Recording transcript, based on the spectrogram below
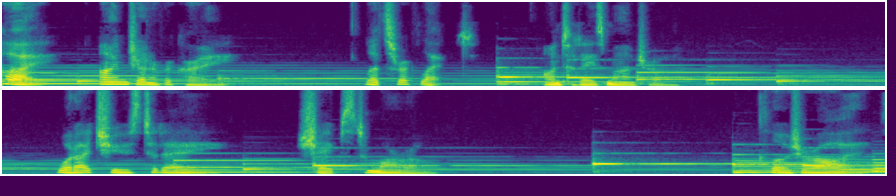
Hi, I'm Jennifer Cray. Let's reflect on today's mantra. What I choose today shapes tomorrow. Close your eyes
